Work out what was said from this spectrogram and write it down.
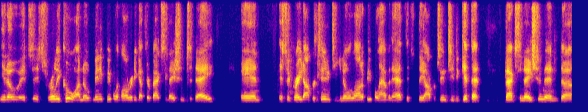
you know, it's it's really cool. I know many people have already got their vaccination today, and it's a great opportunity. You know, a lot of people haven't had the, the opportunity to get that vaccination. And uh,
